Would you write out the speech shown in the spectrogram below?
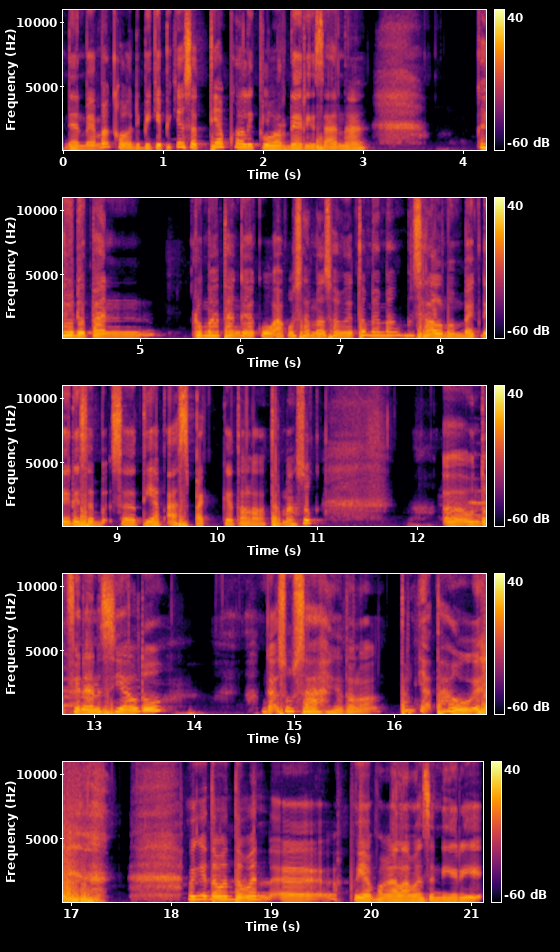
Dan memang kalau dipikir-pikir setiap kali keluar dari sana kehidupan rumah tanggaku aku sama-sama itu memang selalu membaik dari setiap aspek gitu loh. Termasuk uh, untuk finansial tuh nggak susah gitu loh. Tapi nggak tahu. Mungkin teman-teman uh, punya pengalaman sendiri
